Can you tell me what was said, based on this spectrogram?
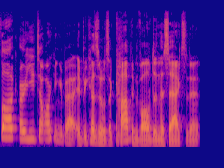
fuck are you talking about? And because there was a cop involved in this accident,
